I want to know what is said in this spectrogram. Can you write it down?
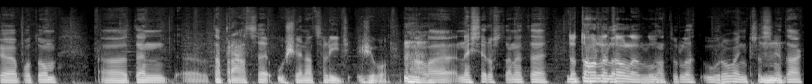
eh, potom eh, ten, eh, ta práce už je na celý život. Mm. Ale než se dostanete do tohohle na, tuhle, levelu. na tuhle úroveň, přesně mm. tak,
